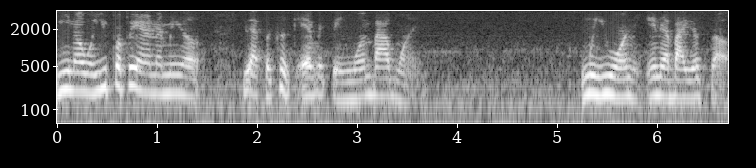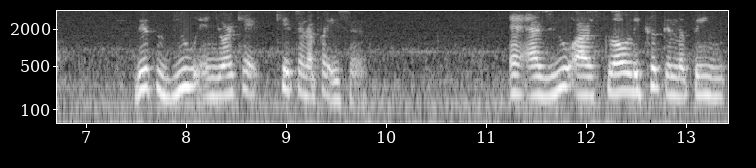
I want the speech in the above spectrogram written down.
You know, when you're preparing a meal, you have to cook everything one by one. When you on in there by yourself, this is you in your kitchen of patience. And as you are slowly cooking the things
